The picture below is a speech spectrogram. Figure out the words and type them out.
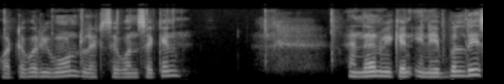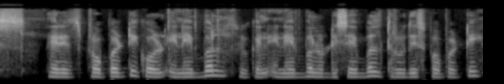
whatever you want. Let's say one second and then we can enable this. There is property called enable. You can enable or disable through this property.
